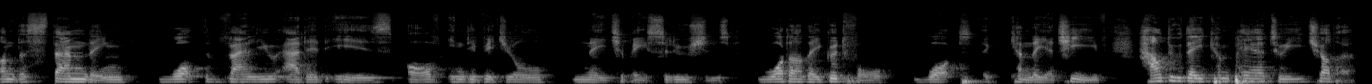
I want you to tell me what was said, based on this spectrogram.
understanding what the value added is of individual nature based solutions. What are they good for? What can they achieve how do they compare to each other?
